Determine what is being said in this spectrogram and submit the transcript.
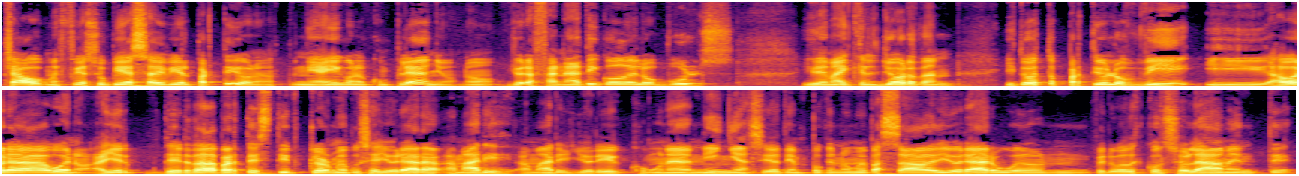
chao, me fui a su pieza y vi el partido, ni ahí con el cumpleaños. No, yo era fanático de los Bulls y de Michael Jordan y todos estos partidos los vi y ahora, bueno, ayer de verdad, aparte de Steve Kerr, me puse a llorar a, a a Mare. Lloré como una niña, hacía tiempo que no me pasaba de llorar, weón, pero desconsoladamente.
